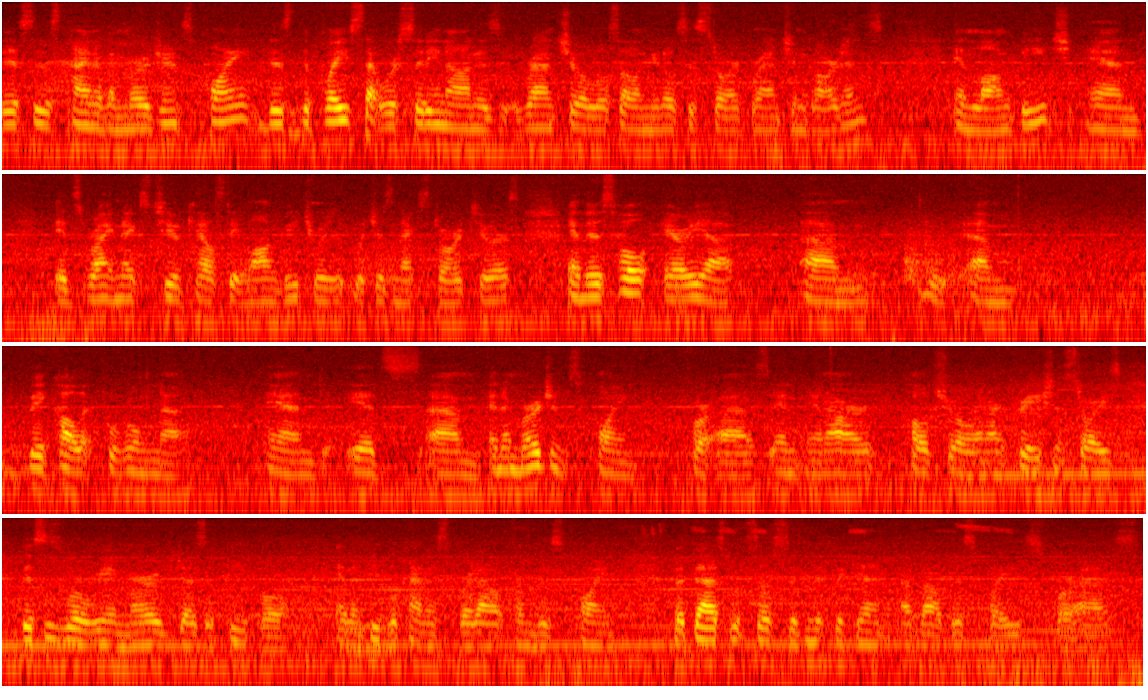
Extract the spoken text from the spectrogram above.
this is kind of emergence point. This the place that we're sitting on is Rancho Los Alamitos Historic Ranch and Gardens in Long Beach, and it's right next to Cal State Long Beach, which, is next door to us. And this whole area, um, um, they call it Puvungna, and it's um, an emergence point for us in, in our cultural and our creation stories. This is where we emerged as a people, people kind of spread out from this point. But that's what's so significant about this place for us.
